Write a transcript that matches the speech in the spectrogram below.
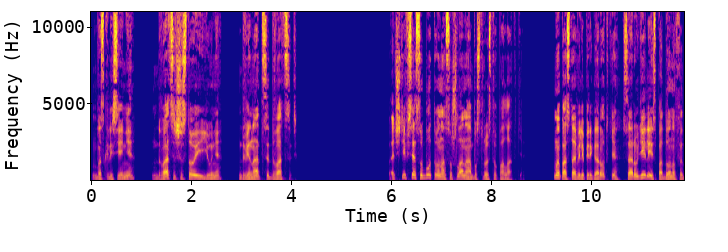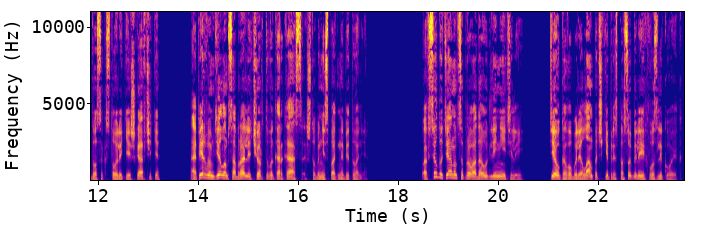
Воскресенье, 26 июня, 12.20. Почти вся суббота у нас ушла на обустройство палатки. Мы поставили перегородки, соорудили из поддонов и досок столики и шкафчики, а первым делом собрали чертовы каркасы, чтобы не спать на бетоне. Повсюду тянутся провода удлинителей. Те, у кого были лампочки, приспособили их возле коек.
